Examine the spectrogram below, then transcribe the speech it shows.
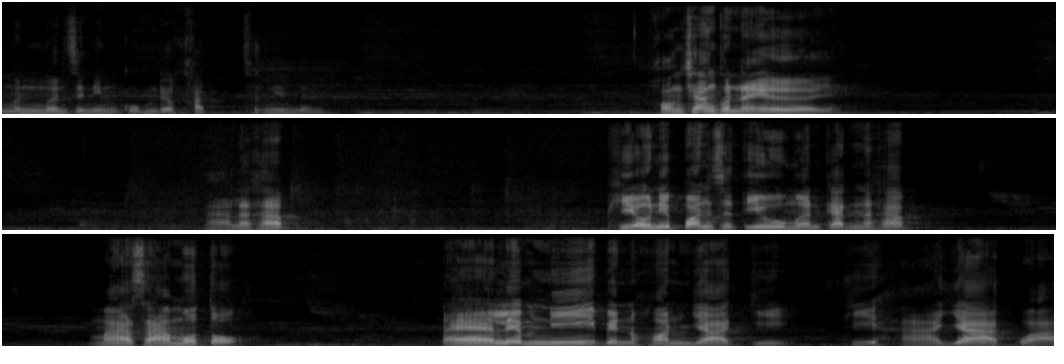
เหมือนเหมือนสนิมขุมเดี๋ยวขัดสักนิดนึง ของช่างคนไหนเอ่ยมาแล้วครับ เพียวนิปปอนสตีลเหมือนกันนะครับ มาซาโมโตะแต่เล่มนี้เป็นฮอนยากิที่หายากกว่า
